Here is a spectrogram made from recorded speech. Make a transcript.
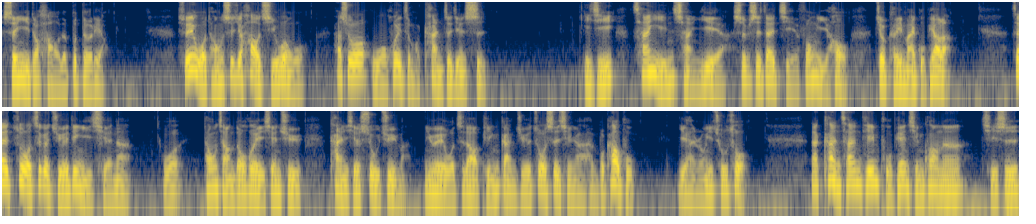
生意都好的不得了。所以我同事就好奇问我，他说我会怎么看这件事？以及餐饮产业啊，是不是在解封以后就可以买股票了？在做这个决定以前呢，我通常都会先去看一些数据嘛，因为我知道凭感觉做事情啊很不靠谱，也很容易出错。那看餐厅普遍情况呢，其实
